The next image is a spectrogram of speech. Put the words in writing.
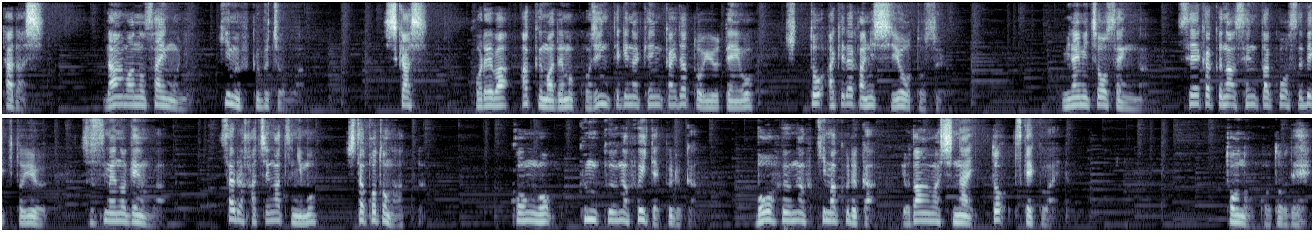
ただし、談話の最後にキム副部長は、しかし、これはあくまでも個人的な見解だという点をきっと明らかにしようとする。南朝鮮が正確な選択をすべきという進めの言は、去る8月にもしたことがあった。今後、訓風が吹いてくるか、暴風が吹きまくるか予断はしないと付け加えた。とのことで、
